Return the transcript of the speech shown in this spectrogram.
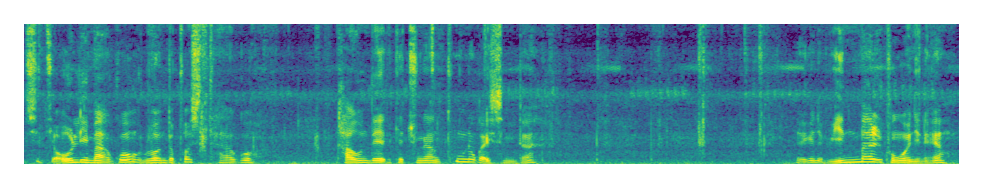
시티 어울림하고 루원더 퍼스트하고 가운데 이렇게 중앙 통로가 있습니다. 여기 이제 윈말 공원이네요.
